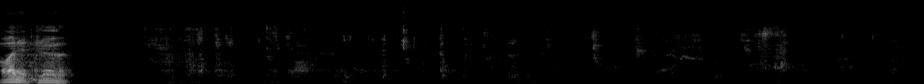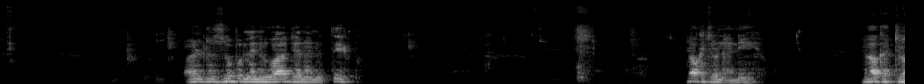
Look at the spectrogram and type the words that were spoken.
Tu. Ona tu supu imeningoja na nithik. Toka tu nani. Toka tu.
